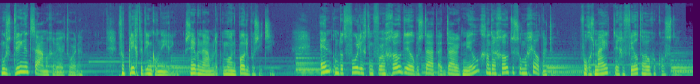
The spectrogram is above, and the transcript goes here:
moest dringend samengewerkt worden. Verplichte winkelnering. Ze hebben namelijk een monopoliepositie. En omdat voorlichting voor een groot deel bestaat uit direct mail, gaan daar grote sommen geld naartoe. Volgens mij tegen veel te hoge kosten.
